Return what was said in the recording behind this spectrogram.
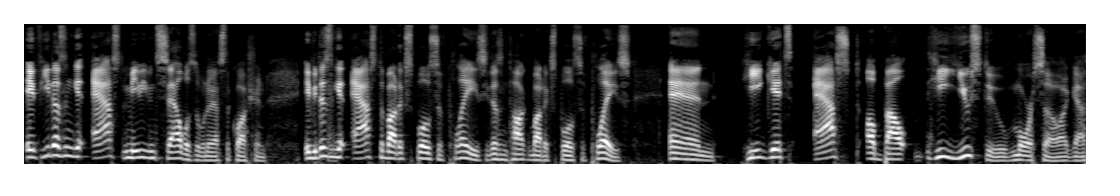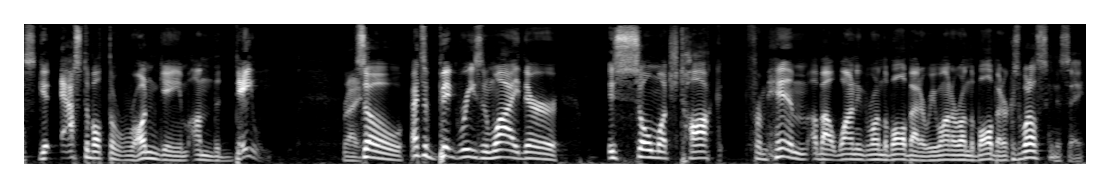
if he doesn't get asked, maybe even Sal was the one who asked the question. If he doesn't get asked about explosive plays, he doesn't talk about explosive plays. And he gets asked about he used to more so, I guess, get asked about the run game on the daily. Right. So that's a big reason why there is so much talk from him about wanting to run the ball better. We want to run the ball better because what else is he going to say?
